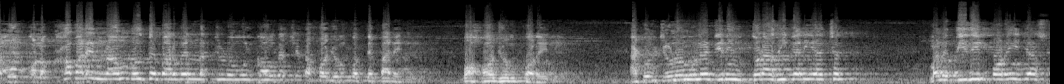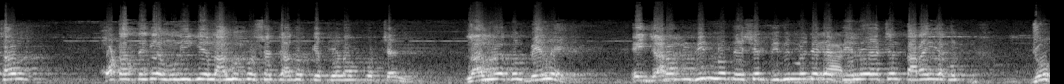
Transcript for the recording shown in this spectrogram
এমন কোন খাবারের নাম বলতে পারবেন না, তৃণমূল কংগ্রেস সেটা হজম করতে পারেনি বা হজম করেনি। এখন তৃণমূলের যিনি উত্তরাধিকারী আছেন মানে দিদির পরেই যা স্থান হঠাৎ দেখলাম উনি গিয়ে লালু প্রসাদ যাদবকে প্রণাম করছেন। লালু এখন বেলে। এই যারা বিভিন্ন দেশের বিভিন্ন জায়গায় বেলে আছেন তারাই এখন জোট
